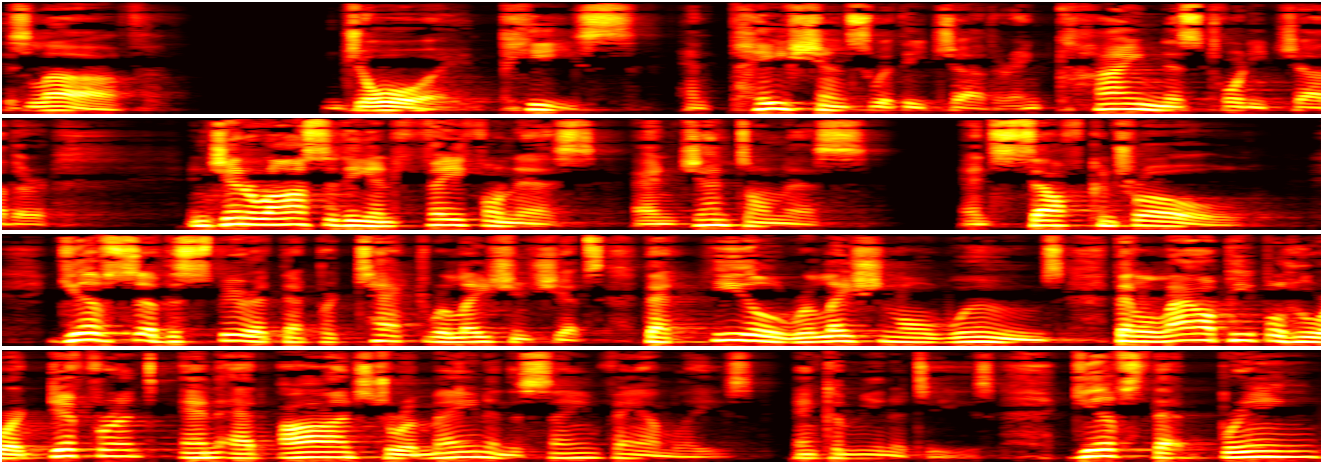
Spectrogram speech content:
is love, joy, peace, and patience with each other, and kindness toward each other, and generosity and faithfulness, and gentleness, and self-control gifts of the Spirit that protect relationships, that heal relational wounds, that allow people who are different and at odds to remain in the same families and communities. Gifts that bring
